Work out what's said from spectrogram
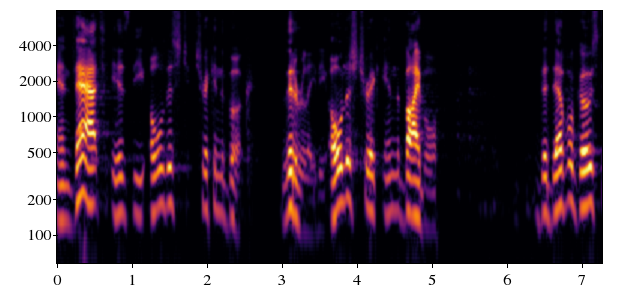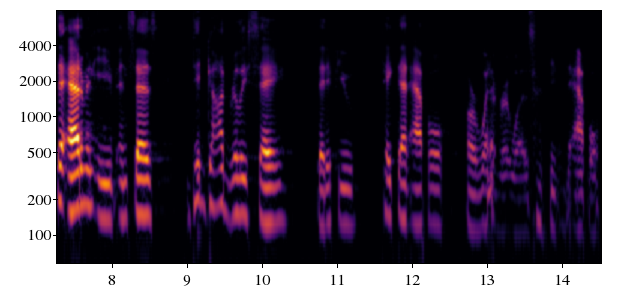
And that is the oldest trick in the book. Literally, the oldest trick in the Bible. The devil goes to Adam and Eve and says, Did God really say that if you take that apple or whatever it was, you know, the apple,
